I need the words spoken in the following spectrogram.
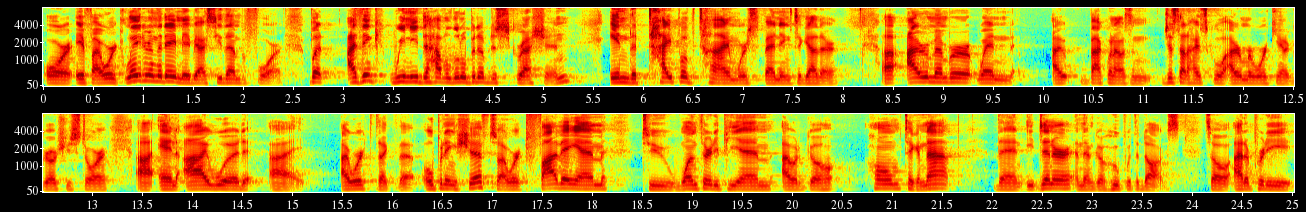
Or if I work later in the day, maybe I see them before. But I think we need to have a little bit of discretion in the type of time we're spending together. Uh, I remember when I, back when I was in, just out of high school, I remember working at a grocery store, uh, and I would, uh, I worked like the opening shift, so I worked 5 a.m. to 1.30 p.m. I would go home, take a nap, then eat dinner, and then go hoop with the dogs. So I had a pretty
